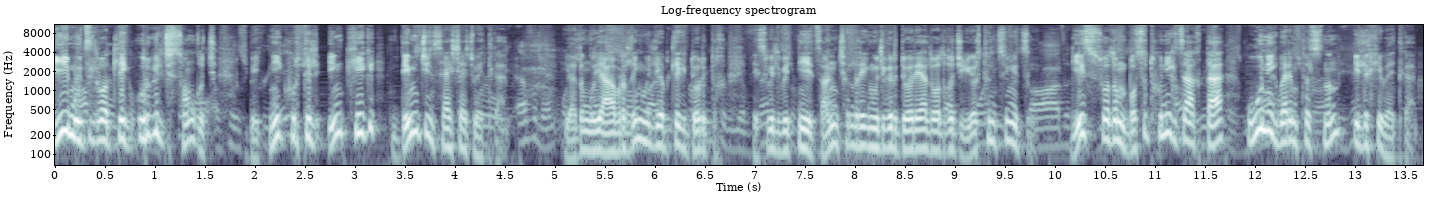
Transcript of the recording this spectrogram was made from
Ийм үзэл бодлыг үргэлж сонгож бидний хүртэл инкийг дэмжин сайшааж байдаг. Ялангуяа авралын үйл явдлыг дурдах эсвэл бидний зан чанарын үлгэр дуурайл болгож ертөнцийн эзэн Есүс болон бусад хүнийг заахдаа үүнийг баримталсан нь илэрхий байдаг.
